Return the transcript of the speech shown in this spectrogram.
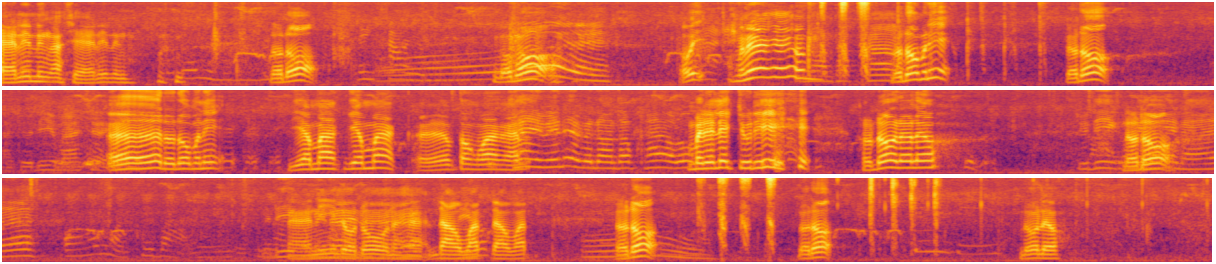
ร์นิดนึงอะแชร์นิดนึงโดโดเล่นข้าวอยู่โดโดโอ้ยโอ้ยมาเนี่ยไงครับนอนทับข้าวโดโดมานี่โดโดอะจูดี้มาเฉยเออโดโดมานี่เยี่ยมมากเยี่ยมมากเออต้องว่างั้นใช่ไหมเนี่ยไปนอนทับข้าวลูกไม่ได้เรียกจูดี้ โดโดเร็ว จูดี้ก็โดโดไม่ไนะจูดี้ๆก็อ่าไม่นี่ไะโดโดนะฮะดาววัดดาววัดโดโดโดโดโดเร็ว ไป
